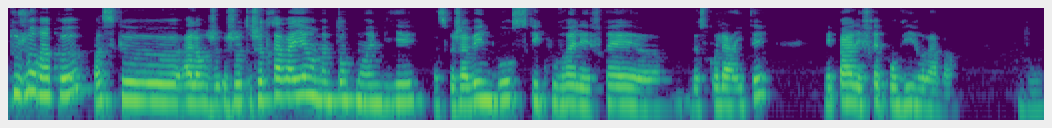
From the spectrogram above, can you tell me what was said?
Toujours un peu, parce que alors je, travaillais en même temps que mon MBA, parce que j'avais une bourse qui couvrait les frais euh, de scolarité, mais pas les frais pour vivre là-bas. Donc,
